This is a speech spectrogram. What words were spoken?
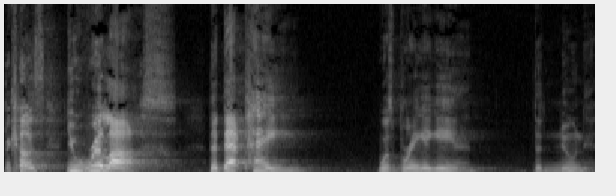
Because you realize that that pain was bringing in the newness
